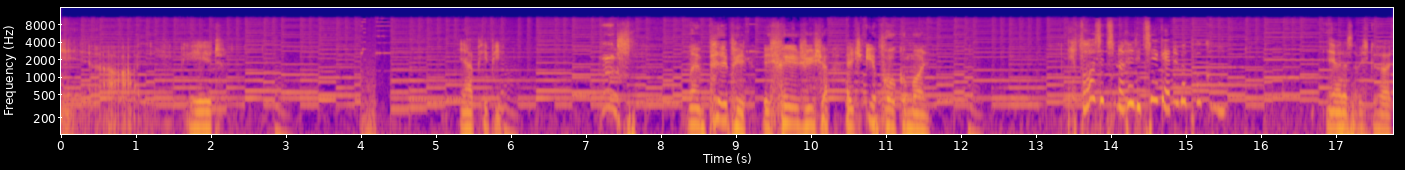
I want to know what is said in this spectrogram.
Ja, geht. Ja, Pipi. Pff, Mein Pipi ist viel süßer als ihr Pokémon. Der Vorsitzende redet sehr gerne über Pokémon. Ja, das habe ich gehört.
